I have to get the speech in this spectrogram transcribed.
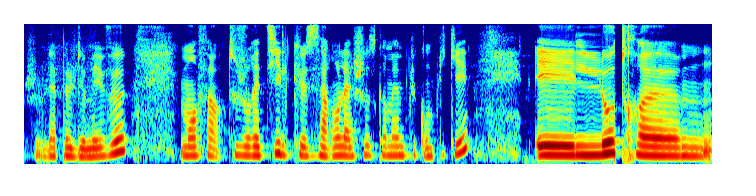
Je l'appelle de mes voeux. Mais enfin, toujours est-il que ça rend la chose quand même plus compliquée. Et l'autre euh,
